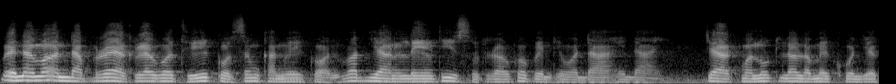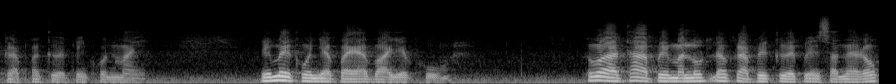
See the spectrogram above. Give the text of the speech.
เป็นนว่าอันดับแรกเราก็ถือกฎสำคัญไว้ก่อนว่าอย่างเลวที่สุดเราก็เป็นเทวดาให้ได้ จากมนุษย์แล้วเราไม่ควรจะกลับมาเกิดเป็นคนใหม่ หรือไม่ควรจะไปอบายภูมิ เพราะว่าถ้าเป็นมนุษย์แล้วกลับไปเกิดเป็นสัตว์นรก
